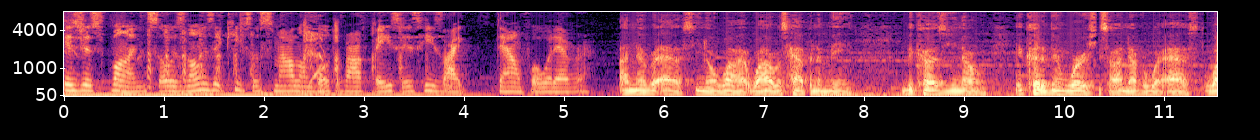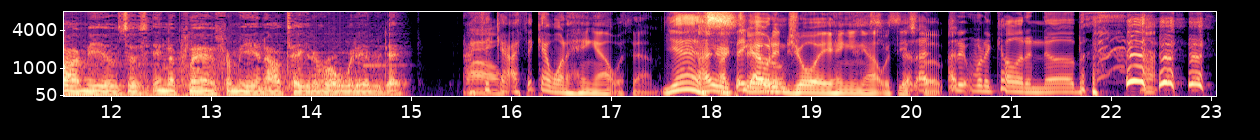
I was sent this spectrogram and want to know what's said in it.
It's just fun. So as long as it keeps a smile on both of our faces, he's like down for whatever. I never asked, you know, why why it was happening to me, because you know it could have been worse. So I never would ask why me. It was just in the plans for me, and I'll take it and roll with it every day. I think I think I want to hang out with them. Yes. I, do think I would enjoy hanging out with these Said I, folks. I didn't want to call it a nub.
